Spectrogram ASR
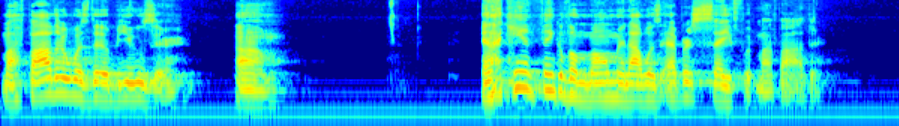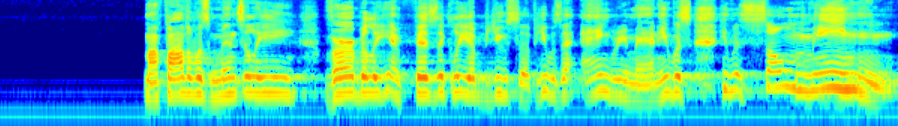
My father was the abuser. Um, and I can't think of a moment I was ever safe with my father. My father was mentally, verbally, and physically abusive. He was an angry man. He was, he was so mean.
